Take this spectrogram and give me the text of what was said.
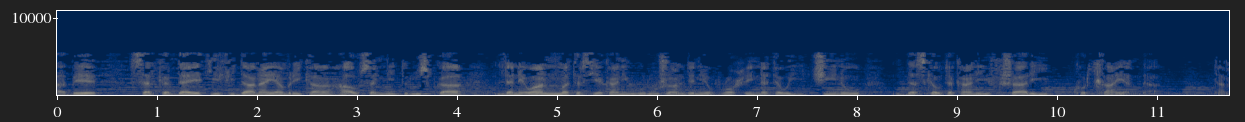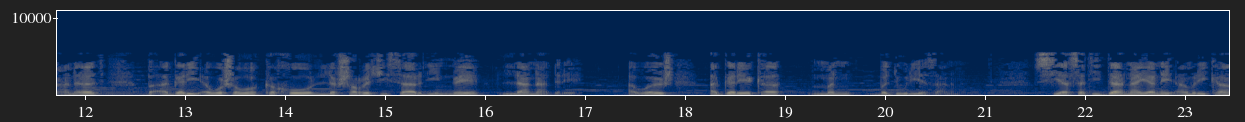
ئەبێ سەرکردایەتیەکی دانای ئەمریکا هاوسەنگی دروست بکە لە نێوان مەترسیەکانی وروژاندنی ڕۆحی نەتەوەی چین و دەستکەوتەکانی فشاری کورتخایەندا تەنانەت بە ئەگەری ئەوەشەوە کە خۆ لە شەڕێکی ساردی نوێ لا نادرێ ئەوەش ئەگەرێکە من بە دووریەزانم سیاسەتی دانایانەی ئەمریکا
